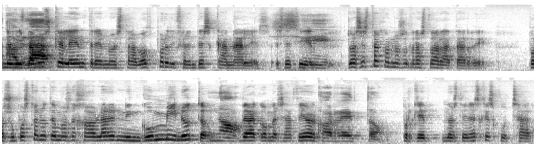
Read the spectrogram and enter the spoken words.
Necesitamos hablar. que le entre nuestra voz por diferentes canales. Es decir, Sí. tú has estado con nosotras toda la tarde. Por supuesto, no te hemos dejado hablar en ningún minuto No. de la conversación. Correcto. porque nos tienes que escuchar.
